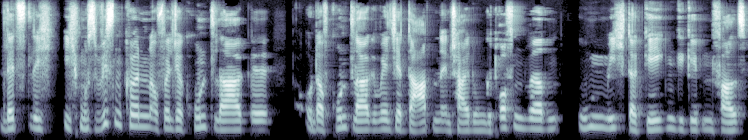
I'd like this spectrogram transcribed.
Letztlich, ich muss wissen können, auf welcher Grundlage und auf Grundlage welcher Daten Entscheidungen getroffen werden, um mich dagegen gegebenenfalls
